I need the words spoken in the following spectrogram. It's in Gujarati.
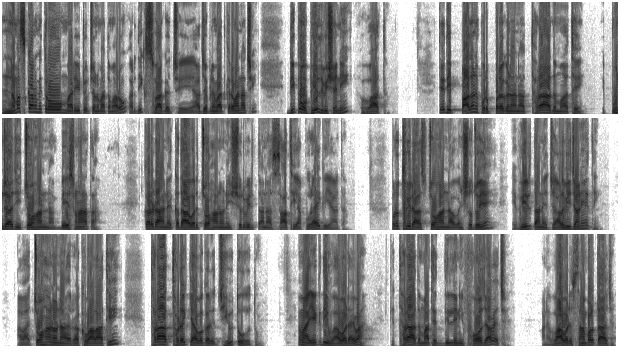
નમસ્કાર મિત્રો, મારી યુટ્યુબ ચેનલમાં તમારું હાર્દિક સ્વાગત છે. આજે આપણે વાત કરવાના છીએ દીપો ભીલ વિશેની વાત. તેથી પાલનપુર પરગણાના થરાદ માથે પૂંજાજી ચૌહાણના બેસણા હતા. કરડા અને કદાવર ચૌહાણોની શુરવીરતાના સાથિયા પુરાઈ ગયા હતા. પૃથ્વીરાજ ચૌહાણના વંશજોએ એ વીરતાને જાળવી જાણી હતી. આવા ચૌહાણોના રખવાળાથી થરાદ થડક્યા વગર જીવતું હતું. એમાં એક દી વાવડ આવ્યા કે થરાદ માથે દિલ્હીની ફોજ આવે છે. અને વાવડ સાંભળતા જ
